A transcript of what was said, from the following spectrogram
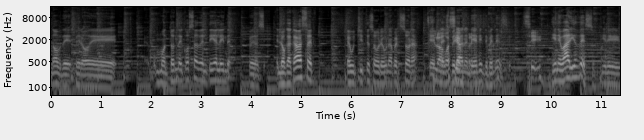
No, de, pero de un montón de cosas del Día de la Independencia. Pero es- lo que acaba de hacer es un chiste sobre una persona que Sí, lo está hago inspirada en el siempre. Día de la Independencia. sí, Tiene varios de esos. Tiene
